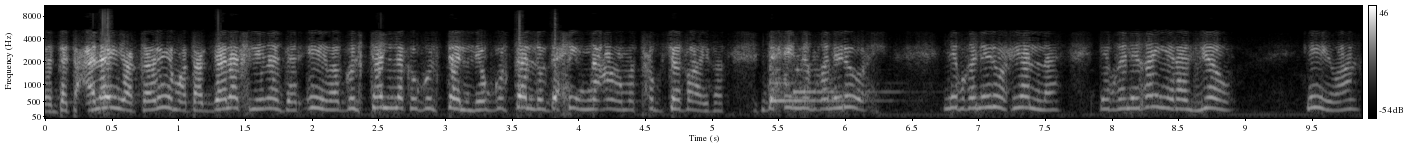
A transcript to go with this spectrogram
ردت علي كريمة قالت لي ندر أيوه قلت لك وقلت لي وقلت له دحين نعم تحب شفايفك. دحين نبغى نروح. نبغى نروح يلا. نبغى نغير الجو. أيوه.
